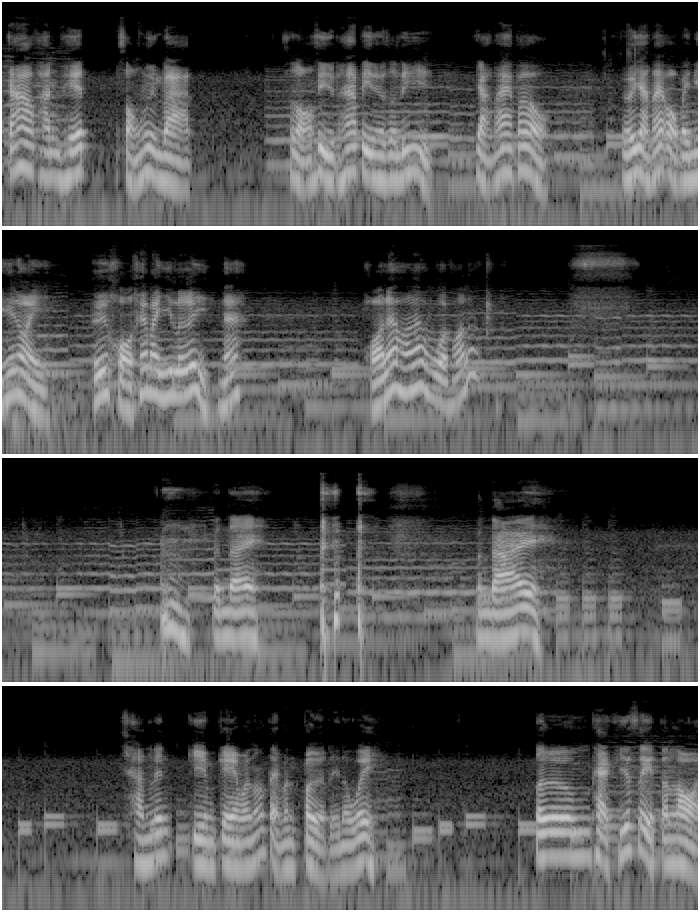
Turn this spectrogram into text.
9,000 เพชร 20,000 บาท ฉลอง 4.5 ปีนิวซารี่ อยากได้เปล่าเอออยากได้ออกใบนี้ให้หน่อย เออขอแค่ใบนี้เลยนะ พอแล้วพอแล้วโหวตพอแล้วบันได บันได ฉันเล่นเกมแกมาตั้งแต่มันเปิดเลยนะเว้ย เติมแพ็กพิเศษตลอด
